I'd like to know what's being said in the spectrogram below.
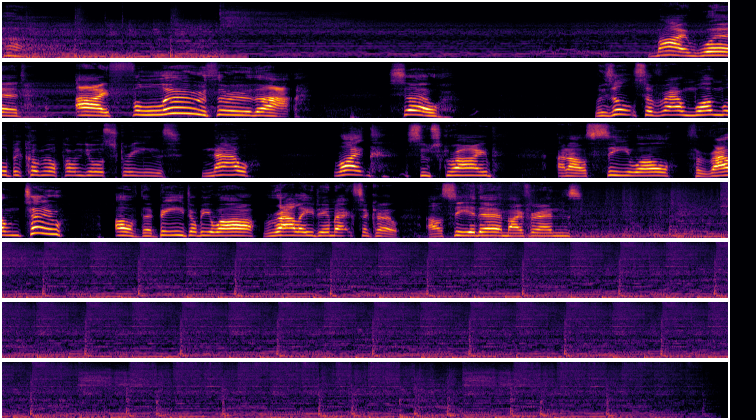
My word, I flew through that! So, results of round one will be coming up on your screens now. Like, subscribe, and I'll see you all for round two of the BWR Rally de Mexico. I'll see you there, my friends.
